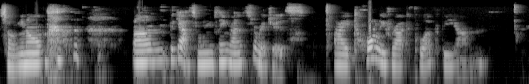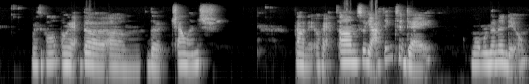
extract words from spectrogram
So, you know. um, but yeah, so when you're playing Rags to Riches, I totally forgot to pull up the um what's it called? Oh yeah, the um the challenge. Found it. Okay. Um so yeah, I think today what we're gonna do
